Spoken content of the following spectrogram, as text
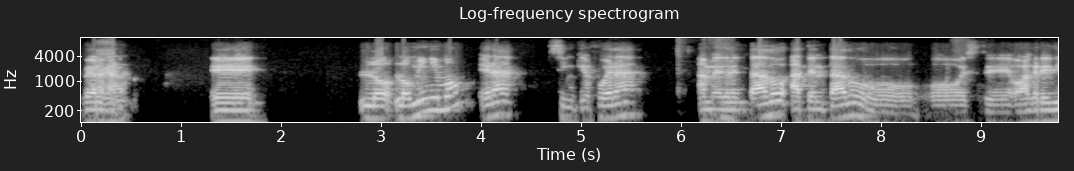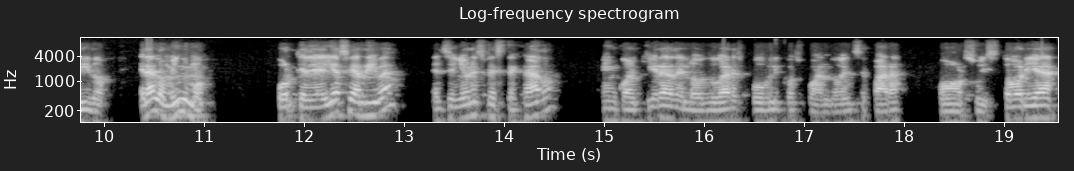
real gana. Eh, lo, lo mínimo era sin que fuera amedrentado, atentado o, o, este, o agredido. Era lo mínimo, porque de ahí hacia arriba el señor es festejado en cualquiera de los lugares públicos cuando él se para por su historia,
